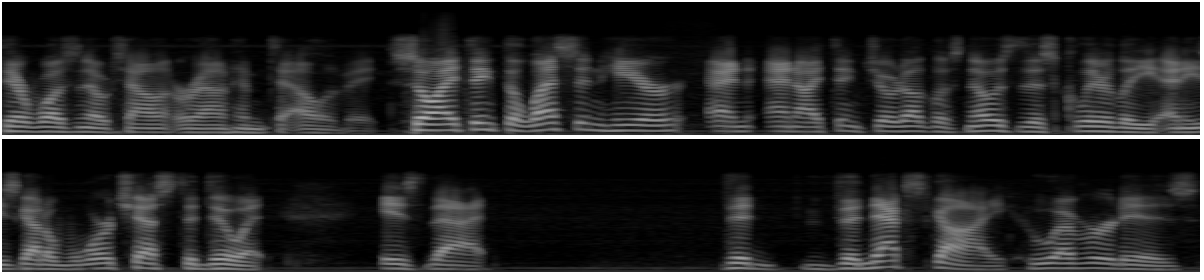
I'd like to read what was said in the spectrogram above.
there was no talent around him to elevate. So I think the lesson here, and and I think Joe Douglas knows this clearly, and he's got a war chest to do it, is that the the next guy, whoever it is,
